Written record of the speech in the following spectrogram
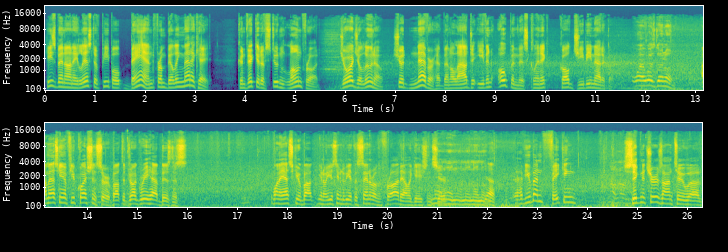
he's been on a list of people banned from billing Medicaid. Convicted of student loan fraud, George Aluno should never have been allowed to even open this clinic called GB Medical. Why, what's going on? I'm asking you a few questions, sir, about the drug rehab business. I want to ask you about, you know, you seem to be at the center of the fraud allegations no, here. No, no, no, no, no. Yeah. Have you been faking no, no. signatures onto uh,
